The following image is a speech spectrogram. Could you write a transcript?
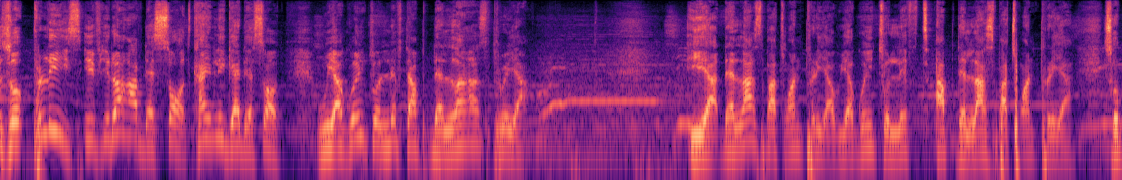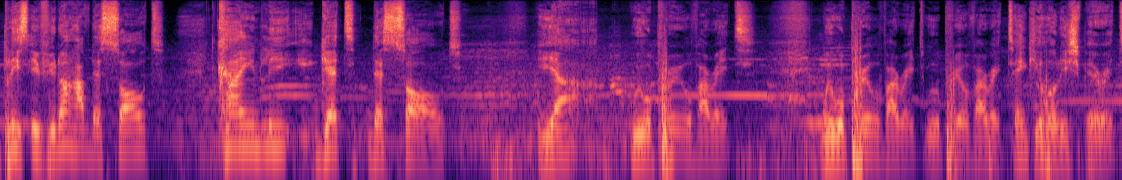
So please, if you don't have the salt, kindly get the salt. We are going to lift up the last prayer. Yeah, the last but one prayer. We are going to lift up the last but one prayer. So please, if you don't have the salt, kindly get the salt. Yeah we will pray over it. We will pray over it. We will pray over it. Thank you, Holy Spirit.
